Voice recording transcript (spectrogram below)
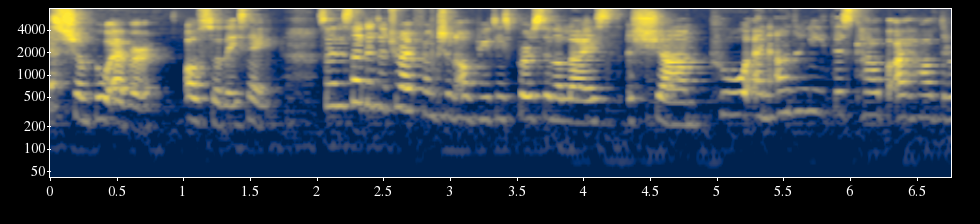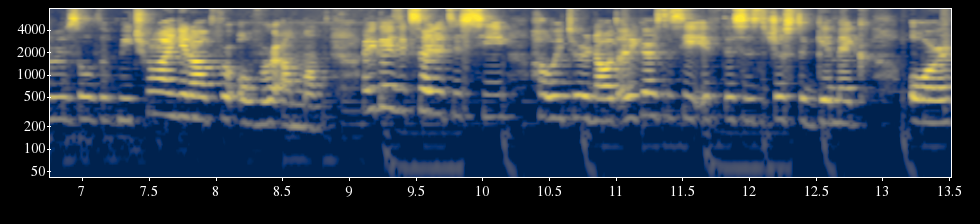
best shampoo ever, also they say. So I decided to try Function of Beauty's personalized shampoo and underneath this cap I have the result of me trying it out for over a month. Are you guys excited to see how it turned out? Are you guys to see if this is just a gimmick or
